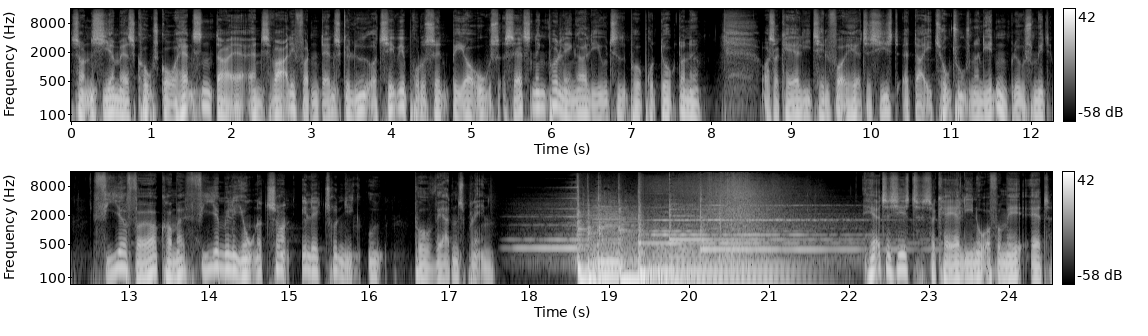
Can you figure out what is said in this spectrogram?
Sådan siger Mads Kogsgaard Hansen, der er ansvarlig for den danske lyd- og tv-producent B&O's satsning på længere levetid på produkterne. Og så kan jeg lige tilføje her til sidst, at der i 2019 blev smidt 44,4 millioner ton elektronik ud på verdensplan. Her til sidst, så kan jeg lige nu at få med, at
